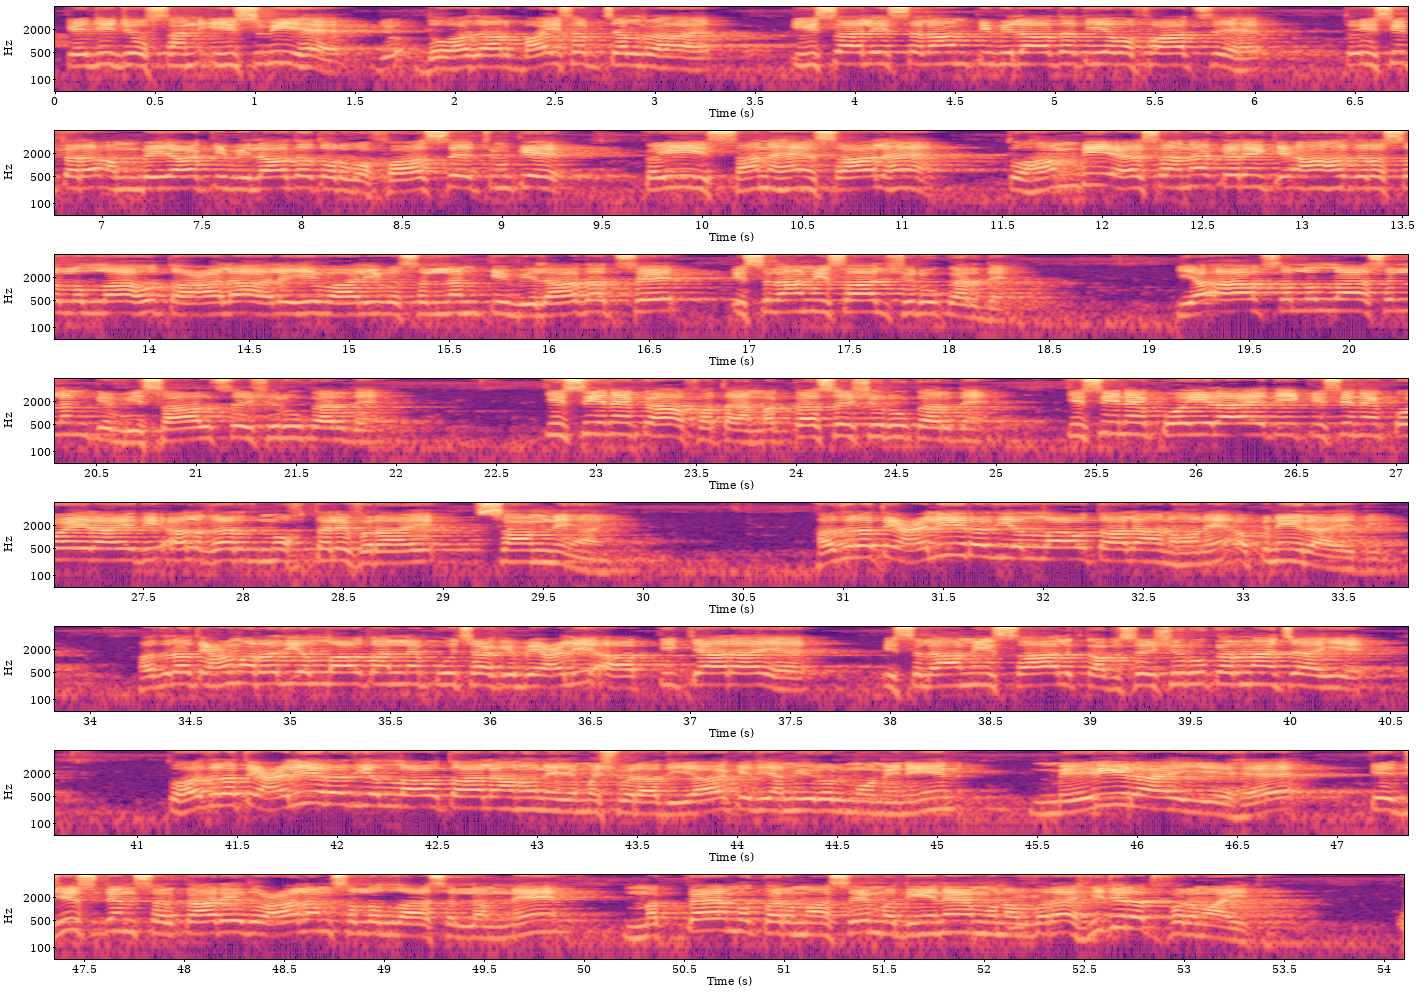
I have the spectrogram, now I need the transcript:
कि जी जो सन ईसवी है, जो 2022 अब चल रहा है ईसा सलाम की विलादत या वफ़ात से है। तो इसी तरह अम्बिया की विलादत और वफ़ात से, चूँकि कई सन हैं, साल हैं तो हम भी ऐसा ना करें कि आ हज़रत सल्लल्लाहु अलैहि वसल्लम की विलादत से इस्लामी साल शुरू कर दें, या आप अलैहि वसल्लम के विसाल से शुरू कर दें। किसी ने कहा, फ़तेह मक्का से शुरू कर दें। किसी ने कोई राय दी, किसी ने कोई राय दी, अलगर्द मुख्तलिफ़ राय सामने आई। हज़रत अली रज़ी अल्लाह तु ने अपनी राय दी। हज़रत उमर रज़ी अल्लाह तु ने पूछा कि भाई अली, आपकी क्या राय है? इस्लामी साल कब से शुरू करना चाहिए? तो हज़रत अली रज़ी अल्लाह तु ने यह मशवरा दिया कि, जी अमीरमिन मेरी राय ये है कि जिस दिन सरकार दो आलम अलैहि वसल्लम ने मक्का मुकरमा से मदीना मनवरा हिजरत फरमाई थी,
